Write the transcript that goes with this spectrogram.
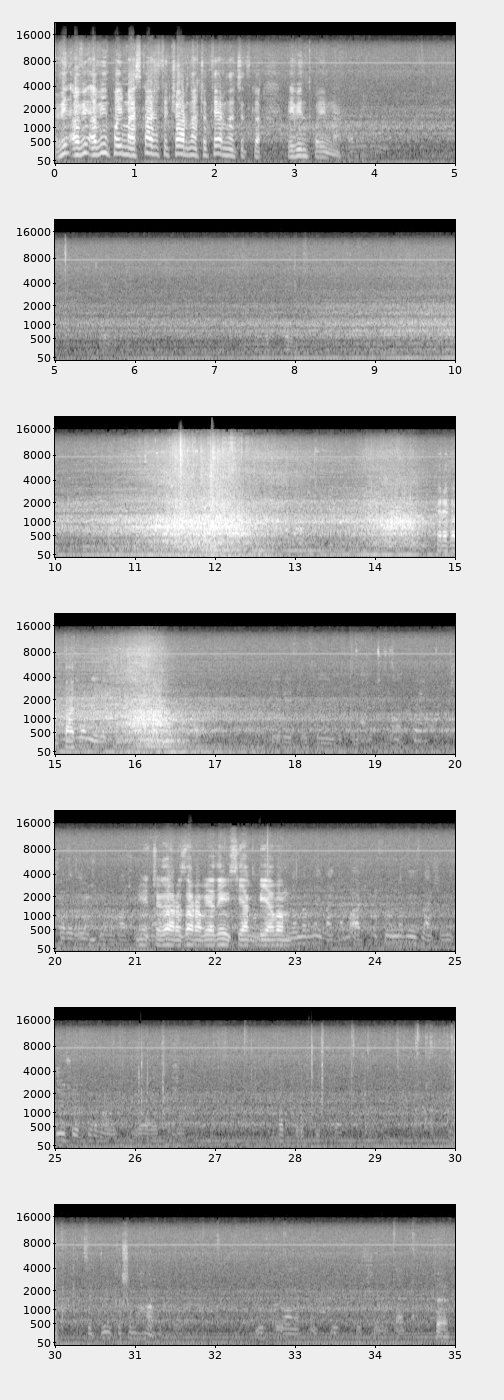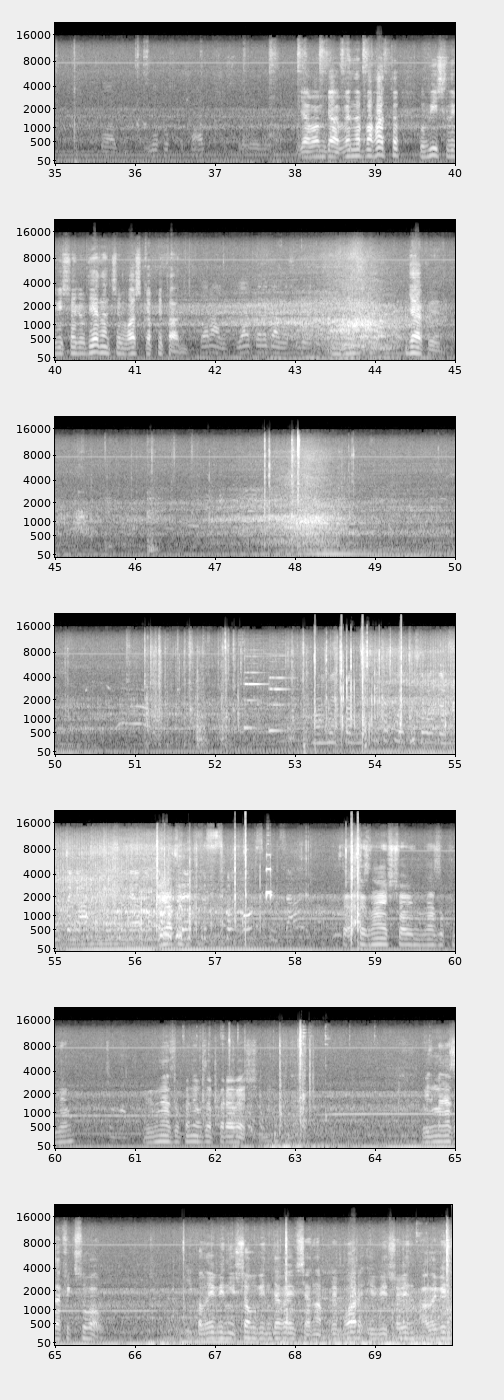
Я. Він, а, він, а він пойме, скажете чорна 14, і він пойме. Бачу. Ні, чи зараз, зараз я дивлюся, як би я вам. Номерний знак, я бачу, просто номерний не іншою фірмою. Тобто Це плинка Івано-Франківськ, Тушина, так. Так. Не поспішайте. Я вам дякую. Ви набагато увічливіша людина, ніж ваш капітан. Тарань, я передам на собі. Дякую. Всі так зупиняти, бо так? Ти, знаєш, що він мене зупинив? Він мене зупинив за перевищення. Він мене зафіксував. І коли він йшов, він дивився на прибор, і він, що він, але він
